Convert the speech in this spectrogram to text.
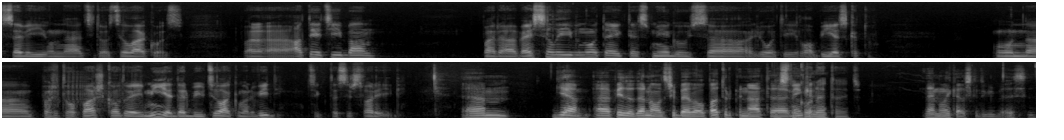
sevi un citos cilvēkos, par attiecībām, par veselību. Noteikti esmu ieguvis ļoti labu ieskatu. Un par to pašu kaut vai miedarbību cilvēkam ar vidi, cik tas ir svarīgi. Um, jā, piedod, Arnolds, gribēju vēl paturpināt. Es neko vienkār- neteicu. Nē, man liekas, ka tu gribēsi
